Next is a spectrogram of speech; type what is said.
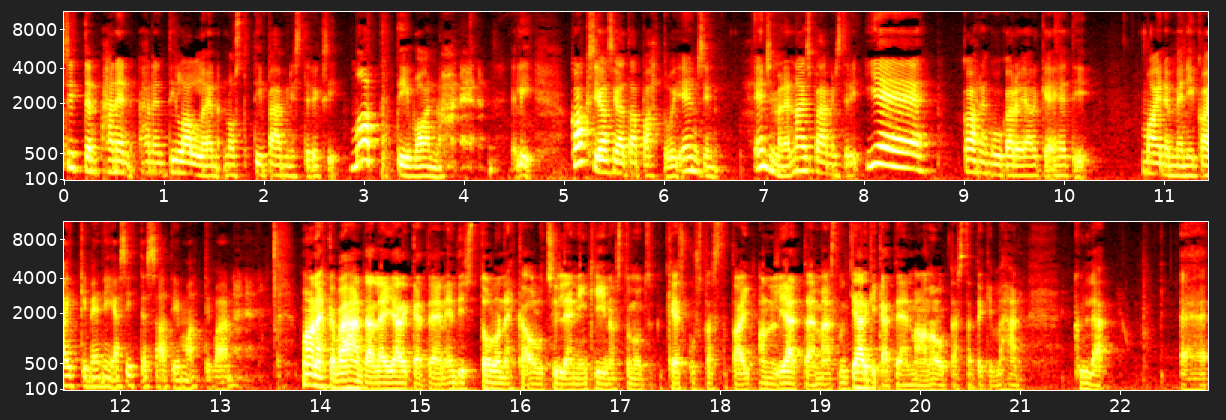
sitten hänen, hänen tilalleen nostettiin pääministeriksi Matti Vanhanen. Eli kaksi asiaa tapahtui. Ensin ensimmäinen naispääministeri, jee, kahden kuukauden jälkeen heti maine meni, kaikki meni ja sitten saatiin Matti Vanhanen. Mä oon ehkä vähän tälleen jälkikäteen, en tietysti on ehkä ollut silleen niin kiinnostunut keskustasta tai Anneli Jäättäenmäestä, mutta jälkikäteen mä oon ollut tästä jotenkin vähän kyllä äh,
